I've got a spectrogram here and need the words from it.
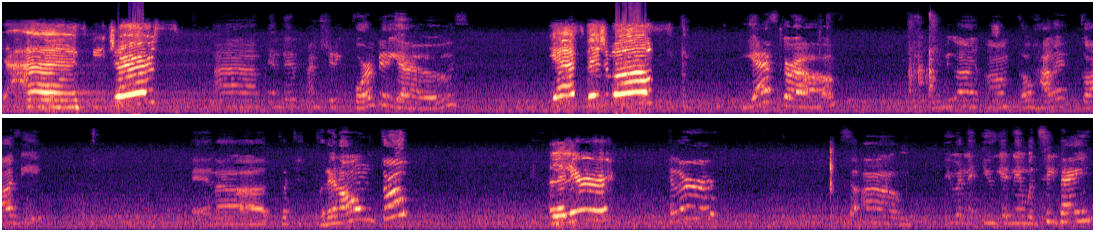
yes features. Um, and then I'm shooting four videos. Yes visuals. Yes, girl. We gonna um go holler at Gauzy and uh put put it on through. Hello. Hello. So um you in you getting in with T Pain?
